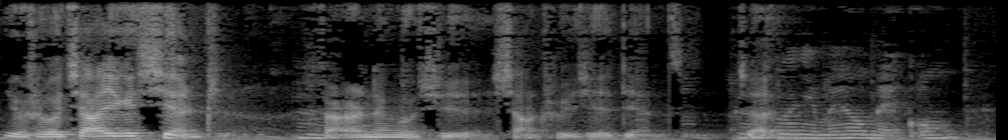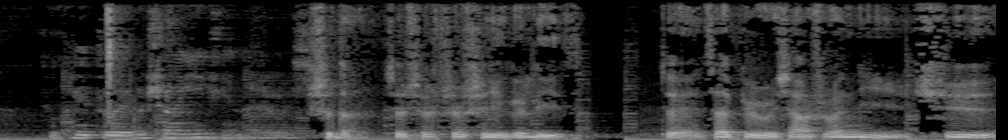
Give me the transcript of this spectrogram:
有时候加一个限制，反而能够去想出一些点子。比如说你没有美工，就可以做一个生意型的游戏。是的，这这这是一个例子。对，再比如像说你去。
